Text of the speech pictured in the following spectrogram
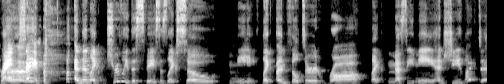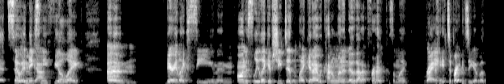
right. um, Same. And then like truly this space is like so me, like unfiltered, raw, like messy me, and she liked it. So it makes Yeah. me feel like um very like seen and honestly like if she didn't like it i would kind of want to know that up front because i'm like i right. hate to break it to you but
